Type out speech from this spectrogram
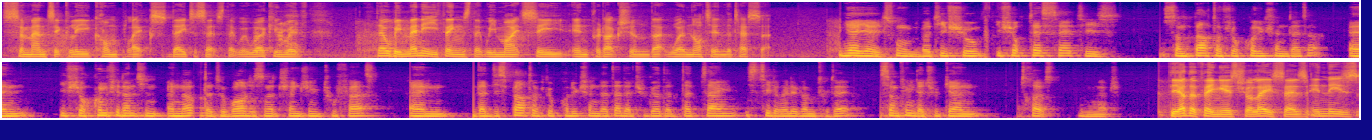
semantically complex data sets that we're working with, there will be many things that we might see in production that were not in the test set. Yeah, yeah, it's true. But if you if your test set is some part of your production data, and if you're confident in enough that the world is not changing too fast, and that this part of your production data that you got at that time is still relevant today. Something that you can trust very much. The other thing is, Chollet says in these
